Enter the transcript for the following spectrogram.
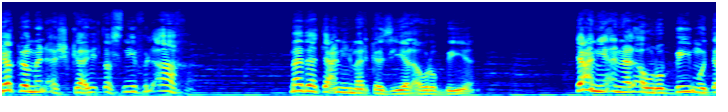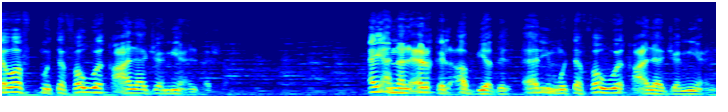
شكل من أشكال تصنيف الآخر. ماذا تعني المركزية الأوروبية؟ تعني أن الأوروبي متفوق على جميع البشر. أي أن العرق الأبيض الاري متفوق على جميع البشر.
